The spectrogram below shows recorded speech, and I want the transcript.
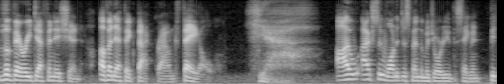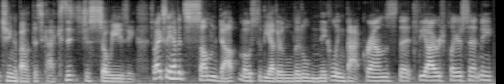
the very definition of an epic background fail. Yeah. I actually wanted to spend the majority of the segment bitching about this guy because it's just so easy. So I actually haven't summed up most of the other little niggling backgrounds that the Irish players sent me.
